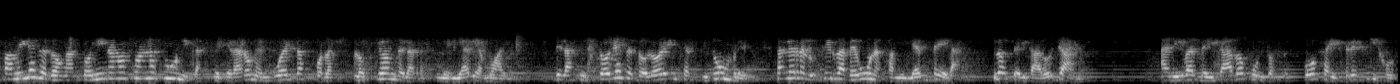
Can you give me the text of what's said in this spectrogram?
familias de don Antonino no son las únicas que quedaron envueltas por la explosión de la refinería de Amuay. De las historias de dolor e incertidumbre sale a relucir la de una familia entera, los Delgado Llanos. Aníbal Delgado junto a su esposa y tres hijos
